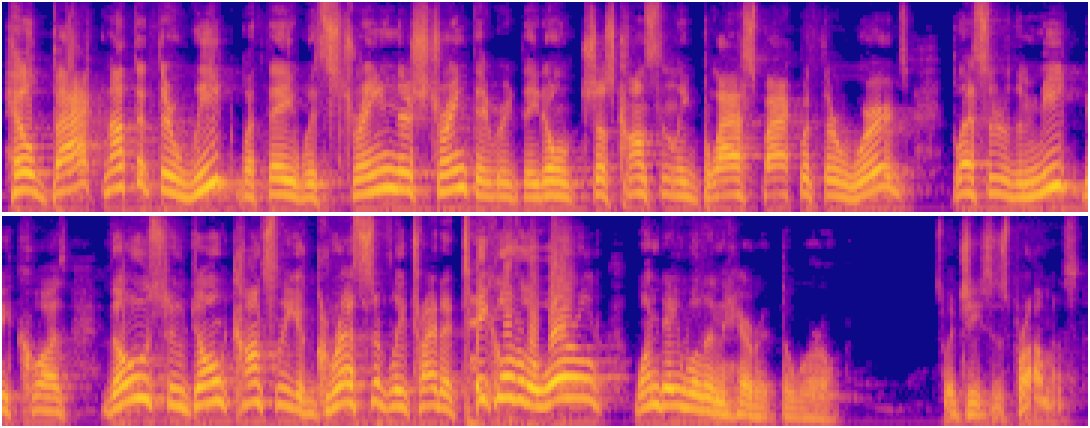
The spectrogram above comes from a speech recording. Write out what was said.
held back. Not that they're weak, but they restrain their strength. They, they don't just constantly blast back with their words. Blessed are the meek because those who don't constantly aggressively try to take over the world, one day will inherit the world. That's what Jesus promised.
